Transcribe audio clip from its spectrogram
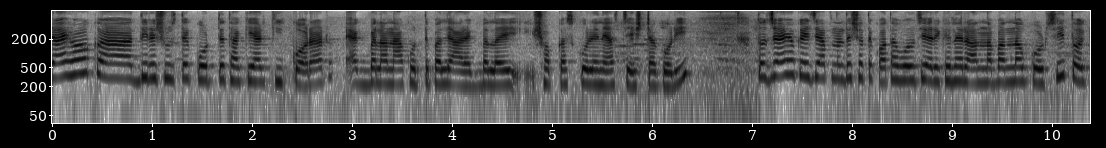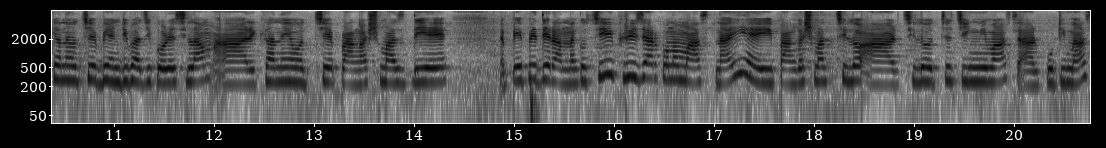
যাই হোক ধীরে সুস্থে করতে থাকি আর কি করার। একবেলা না করতে পারলে আরেক বেলায় সব কাজ করে নেওয়ার চেষ্টা করি। তো যাই হোক, এই যে আপনাদের সাথে কথা বলছি আর এখানে রান্না বান্নাও করছি। তো এখানে হচ্ছে ভেন্ডি ভাজি করেছিলাম আর এখানে হচ্ছে পাঙাশ মাছ দিয়ে পেঁপে দিয়ে রান্না করছি। ফ্রিজে আর কোনো মাছ নাই, এই পাঙ্গাস মাছ ছিল আর ছিল হচ্ছে চিংড়ি মাছ আর পুঁটি মাছ।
